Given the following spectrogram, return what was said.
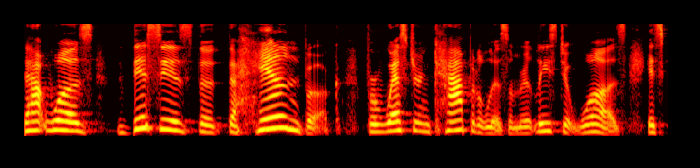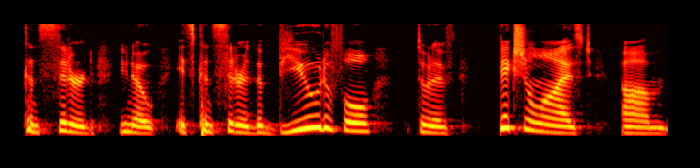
That was, this is the, the handbook for Western capitalism, or at least it was. It's considered, you know, it's considered the beautiful sort of fictionalized um,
